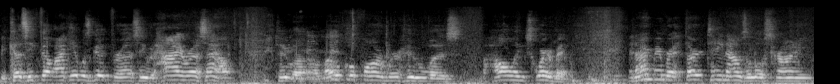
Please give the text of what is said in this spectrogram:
because he felt like it was good for us, he would hire us out to a, a local farmer who was hauling square bales. And I remember at 13, I was a little scrawny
